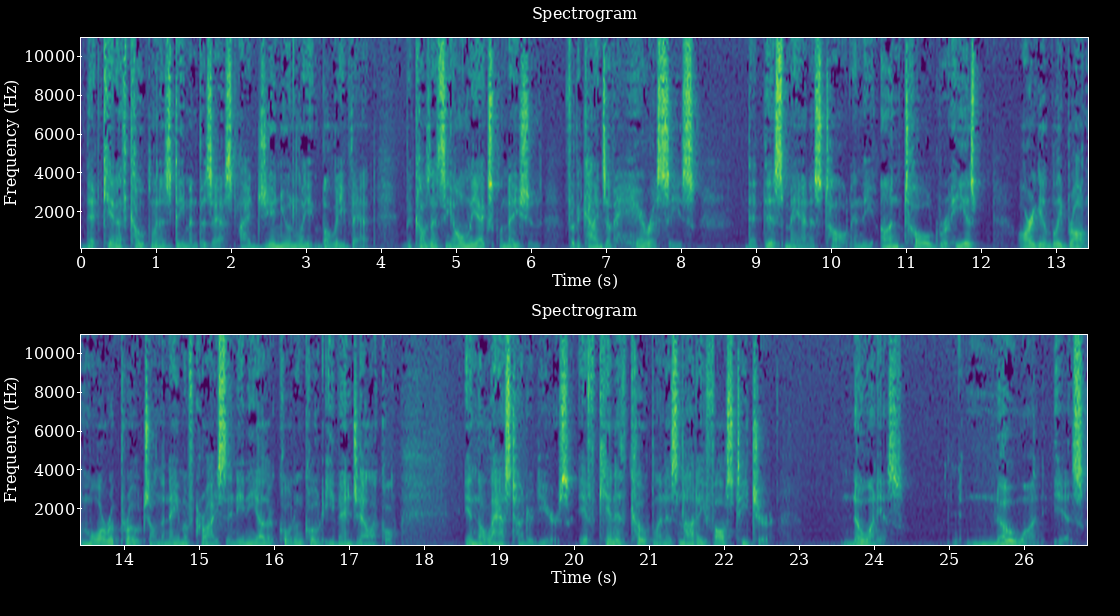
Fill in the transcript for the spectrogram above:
that Kenneth Copeland is demon possessed. I genuinely believe that because that's the only explanation for the kinds of heresies that this man has taught and the untold, he has arguably brought more reproach on the name of Christ than any other quote unquote evangelical in the last hundred years. If Kenneth Copeland is not a false teacher, no one is. No one is.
